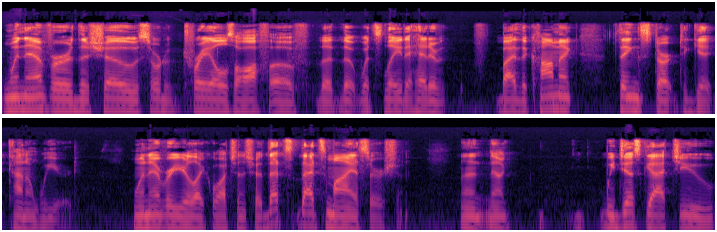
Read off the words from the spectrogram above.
whenever the show sort of trails off of the, the what's laid ahead of by the comic, things start to get kind of weird. Whenever you're like watching the show, that's that's my assertion. And now we just got you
